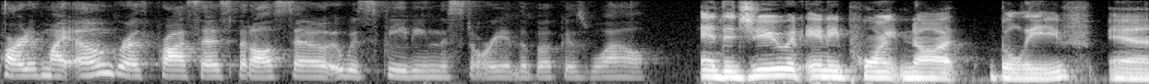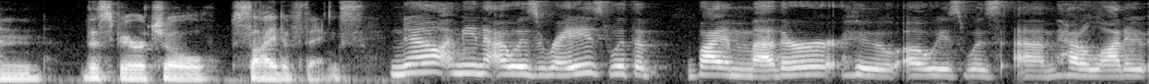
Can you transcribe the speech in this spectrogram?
part of my own growth process, but also it was feeding the story of the book as well. And did you at any point not believe in the spiritual side of things? No, I mean, I was raised with a by a mother who always was um, had a lot of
